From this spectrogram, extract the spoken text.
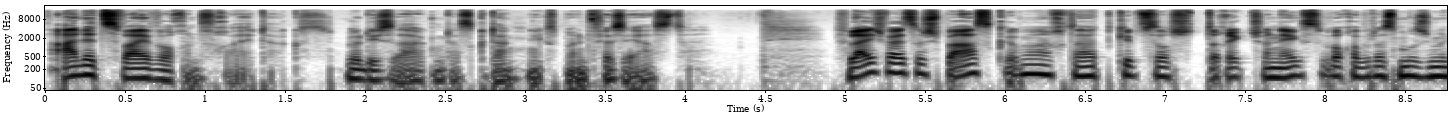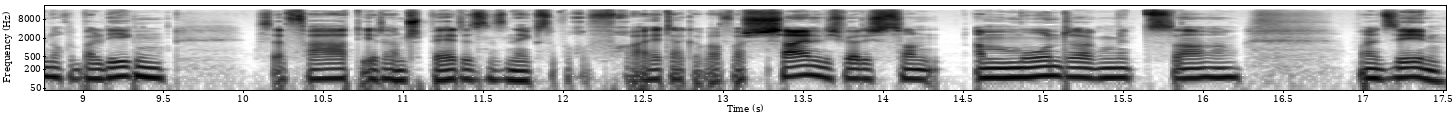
alle zwei Wochen freitags, würde ich sagen, das Gedankenexperiment fürs Erste. Vielleicht, weil es so Spaß gemacht hat, gibt es auch direkt schon nächste Woche, aber das muss ich mir noch überlegen. Das erfahrt ihr dann spätestens nächste Woche Freitag, aber wahrscheinlich werde ich es schon am Montag mit sagen. Mal sehen.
